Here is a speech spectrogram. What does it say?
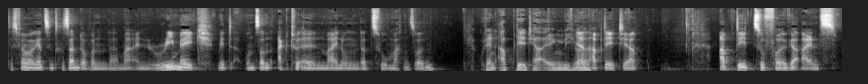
das wäre mal ganz interessant, ob wir da mal ein Remake mit unseren aktuellen Meinungen dazu machen sollten. Oder ein Update ja eigentlich, oder? Ja, ein Update, ja. Update zu Folge 1.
